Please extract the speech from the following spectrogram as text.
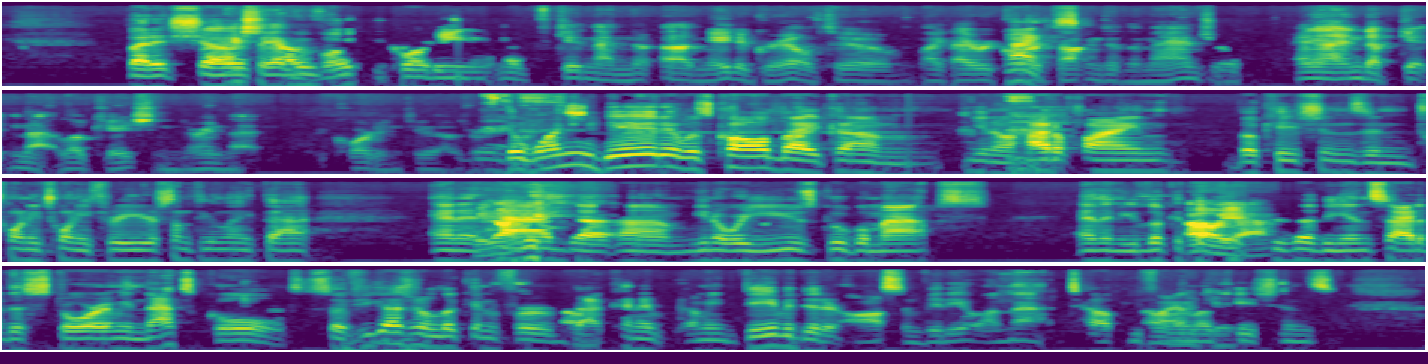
But it shows. I actually have a voice recording of getting that uh, native grill too. Like I recorded Nice. talking to the manager, and I end up getting that location during that recording too. That was really the nice. one you did it was called like um you know how to find locations in 2023 or something like that and it had the um you know where you use google maps and then you look at the Oh, yeah. pictures of the inside of the store. I mean, that's gold. So if you guys are looking for Oh. that kind of, I mean, David did an awesome video on that to help you Oh, find thank you.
